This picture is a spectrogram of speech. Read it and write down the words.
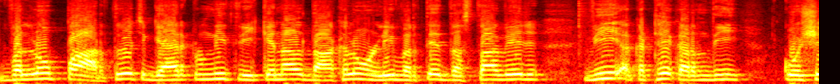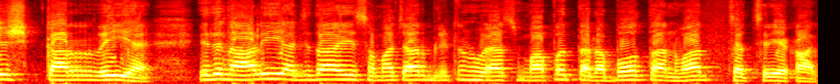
ਵੱਲੋਂ ਭਾਰਤ ਵਿੱਚ ਗੈਰ ਕਾਨੂੰਨੀ ਤਰੀਕੇ ਨਾਲ ਦਾਖਲ ਹੋਣ ਲਈ ਵਰਤੇ ਦਸਤਾਵੇਜ਼ ਵੀ ਇਕੱਠੇ ਕਰਨ ਦੀ ਕੋਸ਼ਿਸ਼ ਕਰ ਰਹੀ ਹੈ। ਇਹਦੇ ਨਾਲ ਹੀ ਅੱਜ ਦਾ ਇਹ ਸਮਾਚਾਰ ਬੁਲੇਟਿਨ ਹੋਇਆ। ਸਮਾਪਤ। ਤੁਹਾਡਾ ਬਹੁਤ ਧੰਨਵਾਦ। ਸਤਿ ਸ੍ਰੀ ਅਕਾਲ।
